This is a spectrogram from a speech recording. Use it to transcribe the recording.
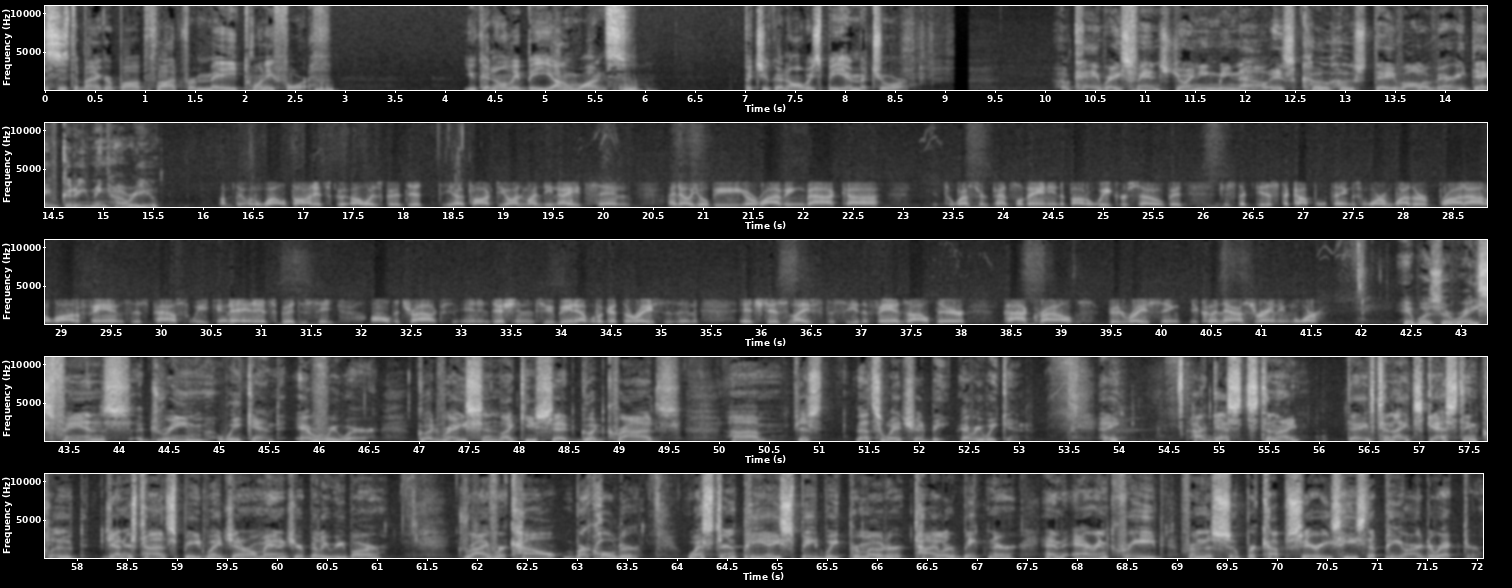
This is the Banker Bob thought for May 24th. You can only be young once, but you can always be immature. Okay, race fans, joining me now is co host Dave Oliveri. Dave, good evening. How are you? I'm doing well, Don. It's good, always good to you know talk to you on Monday nights, and I know you'll be arriving back uh, to Western Pennsylvania in about a week or so. But just a, just a couple things. Warm weather brought out a lot of fans this past weekend, and it's good to see all the tracks. In addition to being able to get the races, and it's just nice to see the fans out there, packed crowds, good racing. You couldn't ask for anything more. It was a race fan's dream weekend everywhere. Good racing, like you said, good crowds. Um, just that's the way it should be every weekend. Hey, our guests tonight, Dave, tonight's guests include Jennerstown Speedway General Manager Billy Rebar, driver Kyle Burkholder, Western PA Speed Week promoter Tyler Beekner, and Aaron Creed from the Super Cup Series. He's the PR director.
